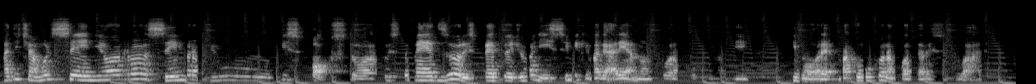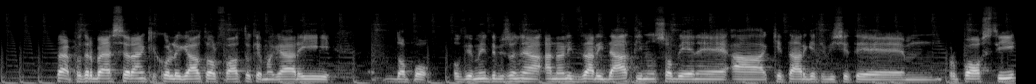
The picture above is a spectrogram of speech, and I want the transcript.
ma diciamo il senior sembra più disposto a questo mezzo rispetto ai giovanissimi che magari hanno ancora un pochino di timore, ma comunque una quota residuale. Beh, potrebbe essere anche collegato al fatto che magari dopo ovviamente bisogna analizzare i dati, non so bene a che target vi siete mh, proposti,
